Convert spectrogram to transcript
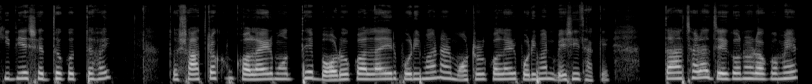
কী দিয়ে সেদ্ধ করতে হয়? তো সাত রকম কলাইয়ের মধ্যে বড় কলাইয়ের পরিমাণ আর মটর কলাইয়ের পরিমাণ বেশি থাকে। তাছাড়া যে কোনো রকমের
